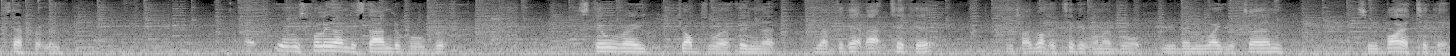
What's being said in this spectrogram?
separately. Uh, it was fully understandable, but still very job's worth in that you have to get that ticket, which I got the ticket when I bought you, then you wait your turn to buy a ticket.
